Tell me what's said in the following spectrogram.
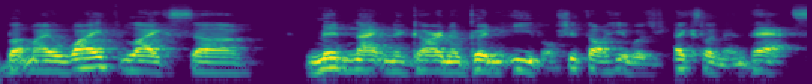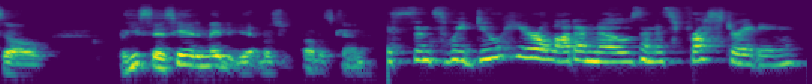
But my wife likes uh, Midnight in the Garden of Good and Evil. She thought he was excellent in that. So, but he says he hadn't made it yet, which I thought was kind of Since we do hear a lot of no's and it's frustrating,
